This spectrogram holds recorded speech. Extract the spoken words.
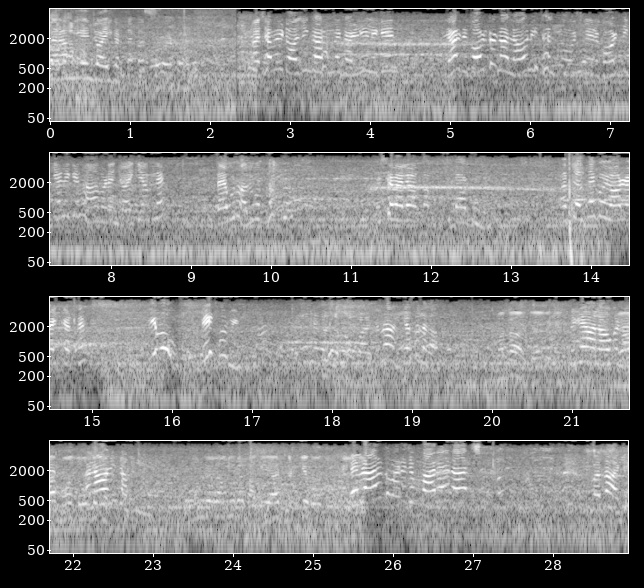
जरा हम ये एंजॉय करते हैं बस। अच्छा भाई डॉजिंग कार हमने कर ली लेकिन यार रिकॉर्ड करना अलाउ नहीं था तो इसलिए रिकॉर्ड नहीं किया लेकिन हाँ बड़ा एंजॉय किया हमने। बैग उठा लूँ अपना। इससे पहले बैग अब चलते हैं कोई और राइड करते हैं। ये वो वेट फॉर मी कैसा लगा? मज़ा आ गया लेकिन लेकिन अलाउ करना अलाउ नहीं था। बाकी यार झटके बहुत। इमरान को मैंने जब मारा है ना आज। मज़ा आ गया।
